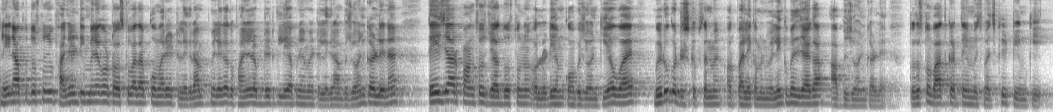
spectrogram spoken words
लेकिन आपको दोस्तों, जो फाइनल टीम मिलेगा टॉस के बाद आपको हमारे टेलीग्राम पे मिलेगा तो फाइनल अपडेट के लिए अपने हमें टेलीग्राम पे ज्वाइन कर लेना है। तेईस हज़ार पाँच सौ ज़्यादा दोस्तों ने ऑलरेडी हमको वहाँ पे ज्वाइन किया हुआ है। वीडियो को डिस्क्रिप्शन में और पहले कमेंट में लिंक मिल जाएगा, आप भी ज्वाइन कर लें। तो दोस्तों, बात करते हैं हम इस मैच की टीम की।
